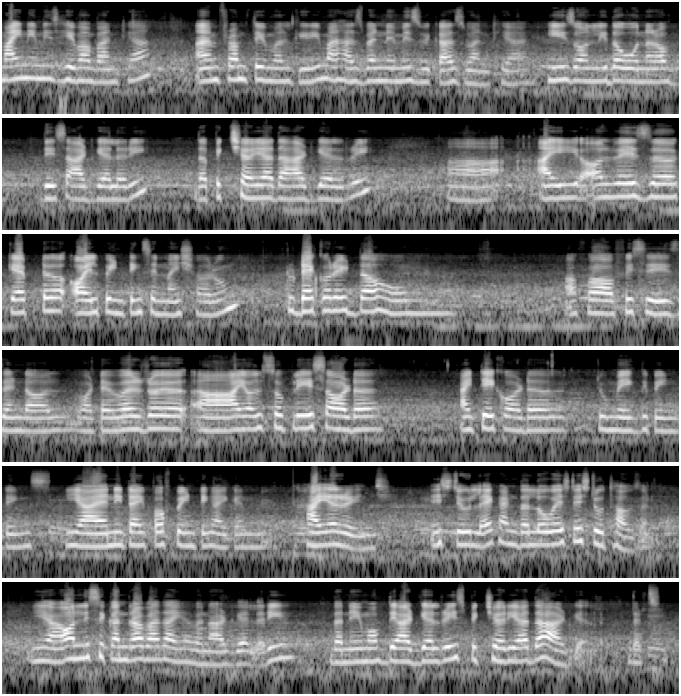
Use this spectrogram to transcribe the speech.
My name is Hema Banthia. I am from Timalgiri. My husband name is Vikas Banthia. He is only the owner of this art gallery, the Picturia, the art gallery. Uh, I always uh, kept uh, oil paintings in my showroom to decorate the home of offices and all whatever. Uh, I also place order. I take order to make the paintings. Yeah, any type of painting I can make. Higher range is 2 lakh and the lowest is 2000. Yeah, only Secunderabad I have an art gallery. The name of the art gallery is Picturia the art gallery. That's it.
